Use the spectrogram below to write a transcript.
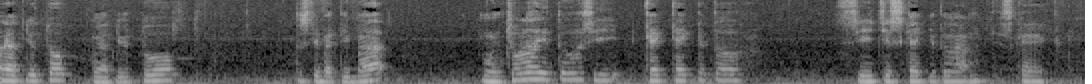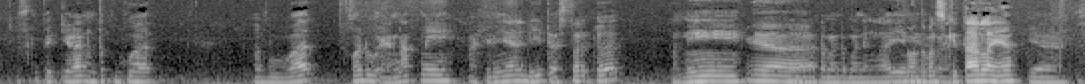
lihat YouTube lihat YouTube terus tiba-tiba muncullah itu si cake cake itu si cheesecake gitu kan. Cheesecake. Terus kepikiran untuk buat nah, buat waduh enak nih. Akhirnya di tester ke Mani Iya. ya, teman-teman yang lain teman-teman gitu kan. sekitar lah ya. Ya terus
